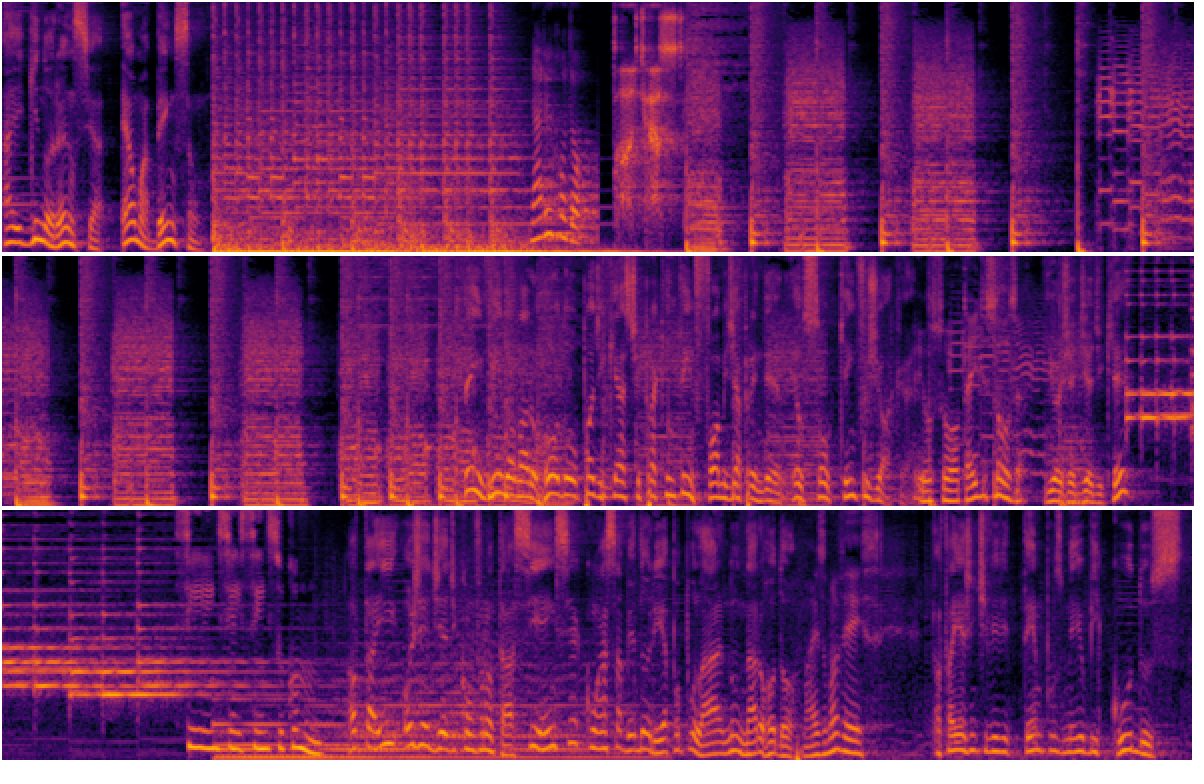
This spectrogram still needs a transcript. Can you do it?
A ignorância é uma benção? Podcast. Bem-vindo ao Naruhodo, o podcast para quem tem fome de aprender. Eu sou Ken Fujioka. Eu sou Altair de Souza. E hoje é dia de quê? Ciência e senso comum. Altair, hoje é dia de confrontar a ciência com a sabedoria popular no Naruhodo. Mais uma vez. Altair, a gente vive tempos meio bicudos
